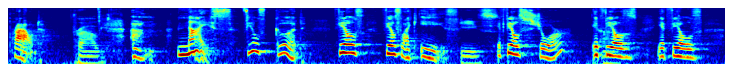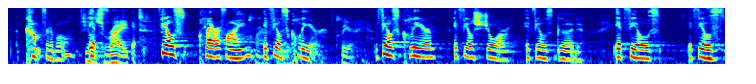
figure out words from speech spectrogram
Proud. Proud. Um, nice. Feels good. Feels feels like ease. Ease. It feels sure. It feels it feels comfortable. Feels it, right. it feels clarifying. Clarifying. it feels clear. Clear. It feels clear. It feels sure. It feels good. It feels it feels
